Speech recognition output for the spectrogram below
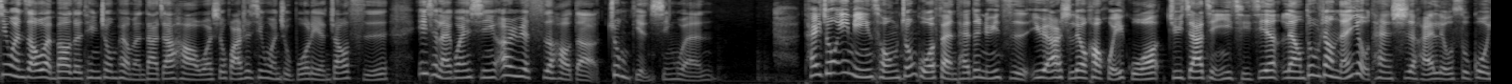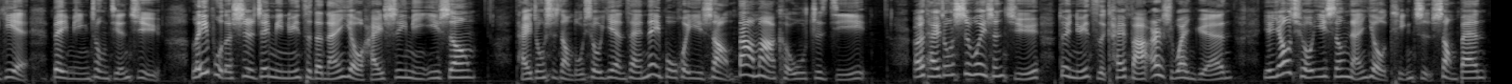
新闻早晚报的听众朋友们，大家好，我是华视新闻主播连昭慈，一起来关心二月四号的重点新闻。台中一名从中国返台的女子，一月二十六号回国居家检疫期间，两度让男友探视，还留宿过夜，被民众检举。离谱的是，这名女子的男友还是一名医生。台中市长卢秀燕在内部会议上大骂可恶至极。而台中市卫生局对女子开罚二十万元，也要求医生男友停止上班。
